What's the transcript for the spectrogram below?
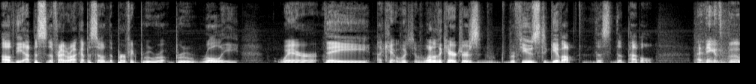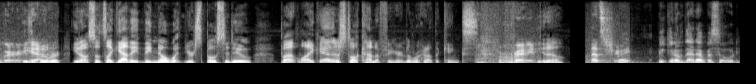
of the episode, the Fraggle Rock episode, "The Perfect Blue Blue Rolly," where they I can't which one of the characters refused to give up the the pebble, I think it's Boober. Is yeah. it Boober? You know, so it's like, yeah, they, they know what you're supposed to do, but like, eh, they're still kind of figuring, they're working out the kinks, Right. you know? That's true. Right. Speaking of that episode,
